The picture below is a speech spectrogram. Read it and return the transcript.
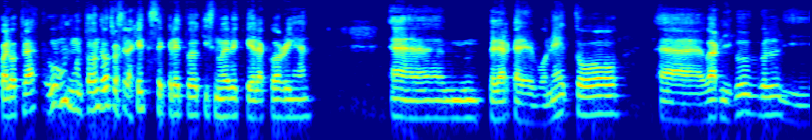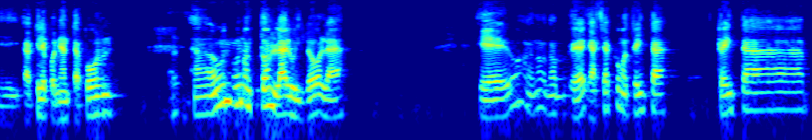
¿cuál otra? Un montón de otros, el agente secreto X9 que era Corrigan, um, el arca de Boneto, Barney Google, y aquí le ponían tapón, un, montón, Lalo y Lola. Eh, no, no, hacía como 30, 30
